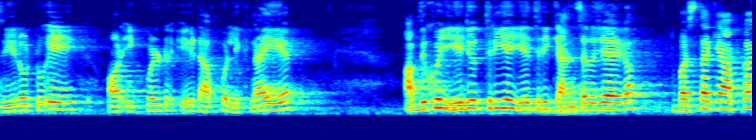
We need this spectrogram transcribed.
ज़ीरो टू ए और इक्वल टू एट आपको लिखना ही है। अब देखो, ये जो थ्री है, ये थ्री कैंसिल हो जाएगा। बचता क्या आपका?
